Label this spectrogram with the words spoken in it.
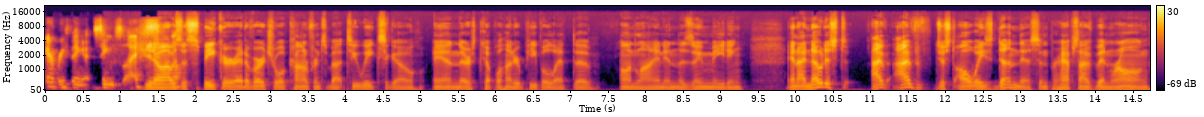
everything it seems like you know i was a speaker at a virtual conference about two weeks ago and there's a couple hundred people at the online in the zoom meeting. And i noticed i've i've just always done this and perhaps i've been wrong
